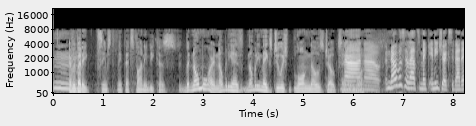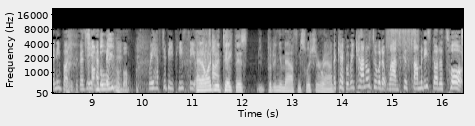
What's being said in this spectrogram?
Everybody seems to think that's funny because, but no more. Nobody has. Nobody makes Jewish long nose jokes No, anymore. no, no no one's allowed to make any jokes about anybody because It's unbelievable. we have to be PC all And I want time. you to take this, put it in your mouth, and swish it around. Okay, but we can't all do it at once because somebody's got to talk.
